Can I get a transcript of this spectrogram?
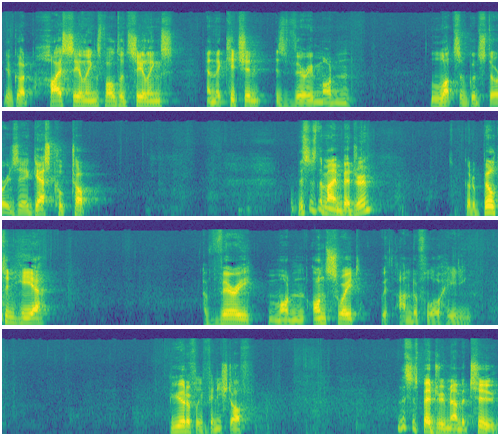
You've got high ceilings, vaulted ceilings, and the kitchen is very modern. Lots of good storage there. Gas cooktop. This is the main bedroom. Got a built-in here. A very modern ensuite with underfloor heating. Beautifully finished off. And this is bedroom number two.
